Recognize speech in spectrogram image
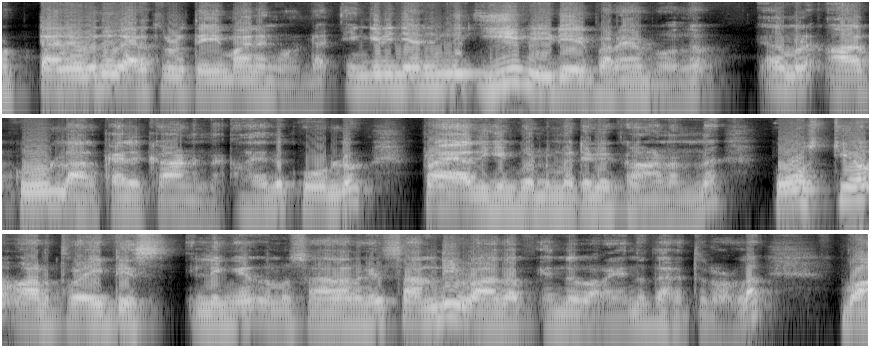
ഒട്ടനവധി തരത്തിലുള്ള തേയ്മാനങ്ങളുണ്ട്. എങ്കിലും ഞാൻ ഇന്ന് ഈ വീഡിയോയിൽ പറയാൻ പോകുന്നത് നമ്മൾ കൂടുതൽ ആൾക്കാരിൽ കാണുന്ന അതായത് കൂടുതലും പ്രായാധിക്യം കൊണ്ടും മറ്റൊക്കെ കാണുന്ന പോസ്റ്റിയോ ആർത്രൈറ്റിസ് ഇല്ലെങ്കിൽ നമ്മൾ സാധാരണ സന്ധിവാദം എന്ന് പറയുന്ന തരത്തിലുള്ള ആ,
